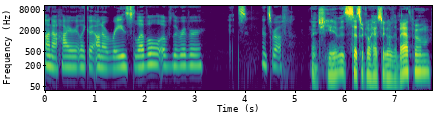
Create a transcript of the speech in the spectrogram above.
on a higher like a, on a raised level of the river. It's it's rough. and she Setsuko has to go to the bathroom,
